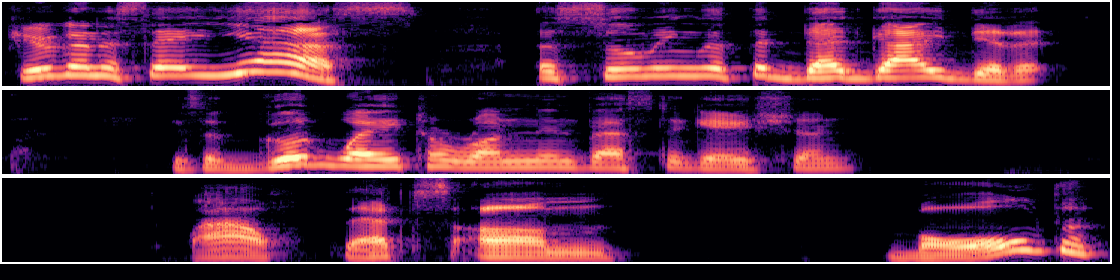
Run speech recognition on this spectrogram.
If you're going to say yes, assuming that the dead guy did it is a good way to run an investigation. Wow, that's um bold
